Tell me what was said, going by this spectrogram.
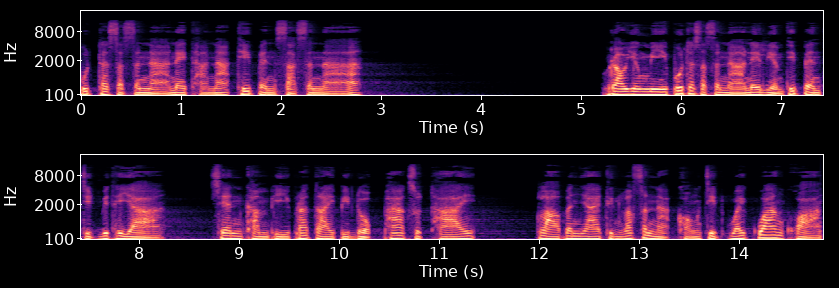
พุทธศาสนาในฐานะที่เป็นศาสนา เรายังมีพุทธศาสนาในเหลี่ยมที่เป็นจิตวิทยา เช่นคำพีพระไตรปิฎกภาคสุดท้าย กล่าวบรรยายถึงลักษณะของจิตไว้กว้างขวาง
